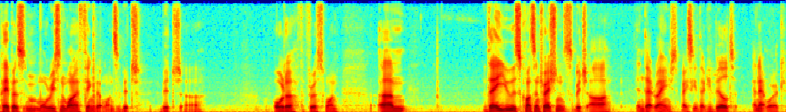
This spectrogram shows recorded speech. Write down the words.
papers, a more recent one, I think that one's a bit, a bit uh, older, the first one. Um, they use concentrations which are in that range, basically that you build a network.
